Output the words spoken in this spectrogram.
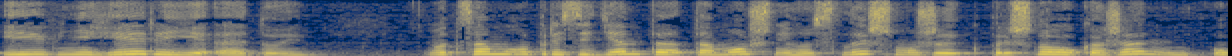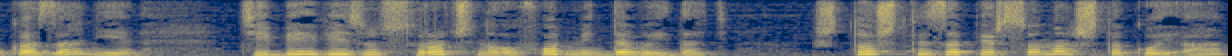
И в Нигерии этой. От самого президента тамошнего, слышь, мужик, пришло указание тебе визу срочно оформить да выдать. Что ж ты за персонаж такой, а?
